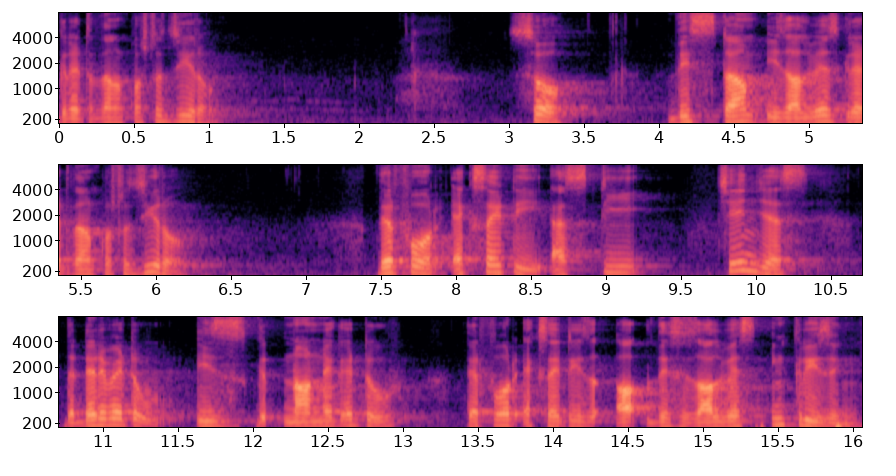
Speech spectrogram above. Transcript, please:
greater than or equal to 0. So, this term is always greater than or equal to 0. Therefore, xit as t changes the derivative is non-negative therefore xit is uh, this is always increasing.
